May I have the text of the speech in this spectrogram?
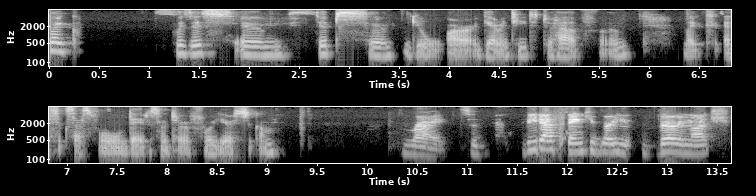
like with these um, tips, uh, you are guaranteed to have um, like a successful data center for years to come. Right. So, Vida, thank you very, very much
